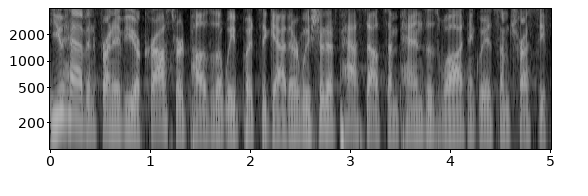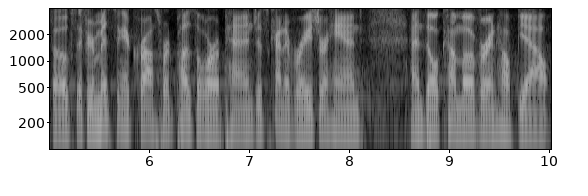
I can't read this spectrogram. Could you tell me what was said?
you have in front of you a crossword puzzle that we put together. We should have passed out some pens as well. I think we had some trusty folks. If you're missing a crossword puzzle or a pen, just kind of raise your hand and they'll come over and help you out.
